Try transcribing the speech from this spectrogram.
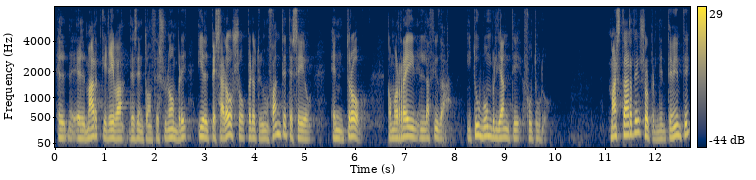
el, mar que lleva desde entonces su nombre, y el pesaroso pero triunfante Teseo entró como rey en la ciudad y tuvo un brillante futuro. Más tarde, sorprendentemente,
